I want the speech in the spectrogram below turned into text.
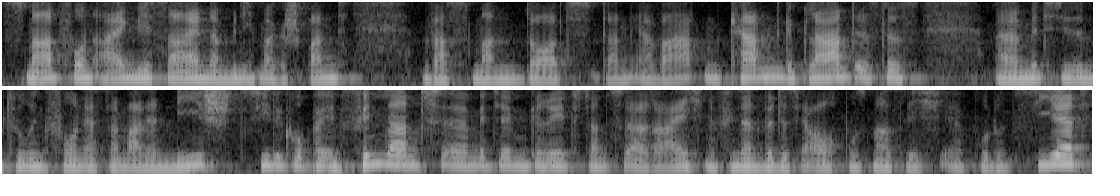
Smartphone eigentlich sein. Dann bin ich mal gespannt, was man dort dann erwarten kann. Geplant ist es, äh, mit diesem Turing-Phone erst einmal eine Niche-Zielgruppe in Finnland äh, mit dem Gerät dann zu erreichen. In Finnland wird es ja auch mutmaßlich äh, produziert.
